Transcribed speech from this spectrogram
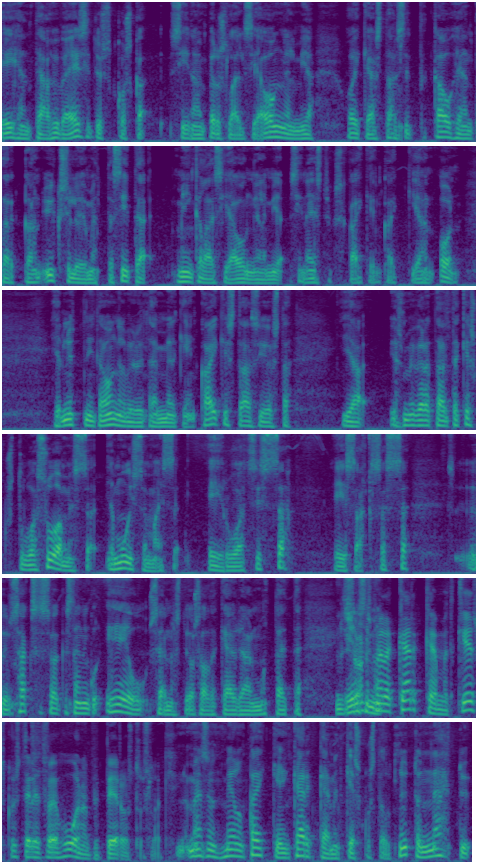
eihän tämä ole hyvä esitys, koska siinä on peruslaillisia ongelmia. Oikeastaan sitten kauhean tarkkaan yksilöimättä sitä, minkälaisia ongelmia siinä esityksessä kaiken kaikkiaan on. Ja nyt niitä ongelmia löytää melkein kaikista asioista. Ja jos me verrataan tätä keskustelua Suomessa ja muissa maissa, ei Ruotsissa, ei Saksassa, Saksassa oikeastaan niin EU-säännösten osalta käydään, mutta että... No, ensimmä... Onko meillä kärkkäimmät keskustelut vai huonompi perustuslaki? No, mä sanon, että meillä on kaikkein kärkkäimmät keskustelut. Nyt on nähty,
